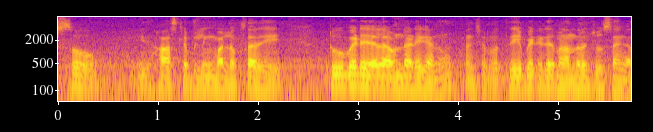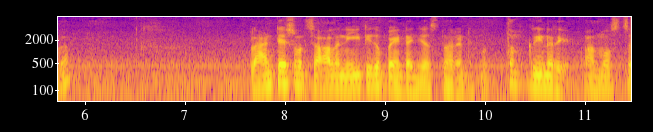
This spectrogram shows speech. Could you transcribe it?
సో ఇది హాస్టల్ బిల్డింగ్ మళ్ళీ ఒకసారి టూ బెడ్ ఎలా ఉందో అడిగాను. అని చెప్పి త్రీ బెడ్ అనేది మనం అందరం చూసాం కదా. ప్లాంటేషన్ మొత్తం చాలా నీట్గా మెయింటైన్ చేస్తున్నారండి. మొత్తం గ్రీనరీ ఆల్మోస్ట్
